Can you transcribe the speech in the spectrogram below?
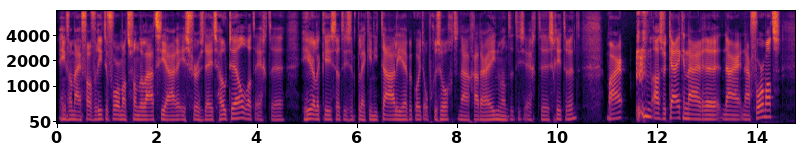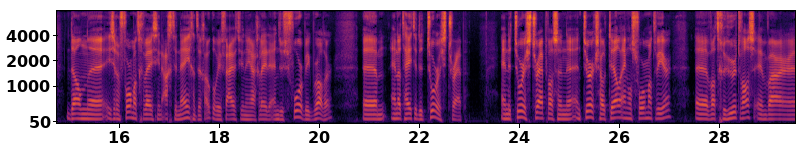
Een van mijn favoriete formats van de laatste jaren is First Dates Hotel, wat echt eh, heerlijk is. Dat is een plek in Italië, heb ik ooit opgezocht. Nou, ga daarheen, want het is echt eh, schitterend. Maar als we kijken naar, naar, naar formats, dan eh, is er een format geweest in 98, ook alweer 25 jaar geleden, en dus voor Big Brother. Ehm, en dat heette de Tourist Trap. En de Tourist Trap was een, eh, een Turks hotel, Engels format weer. Eh, wat gehuurd was en waar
